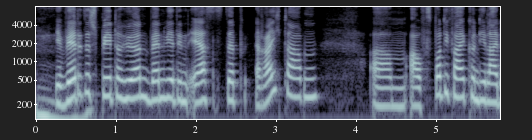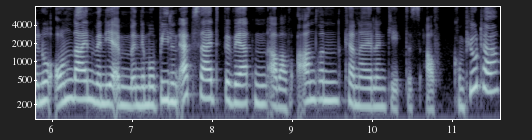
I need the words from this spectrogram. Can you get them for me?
Mhm. Ihr werdet es später hören, wenn wir den ersten Step erreicht haben. Ähm, auf Spotify könnt ihr leider nur online, wenn ihr in der mobilen App seid, bewerten, aber auf anderen Kanälen geht es auf Computer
